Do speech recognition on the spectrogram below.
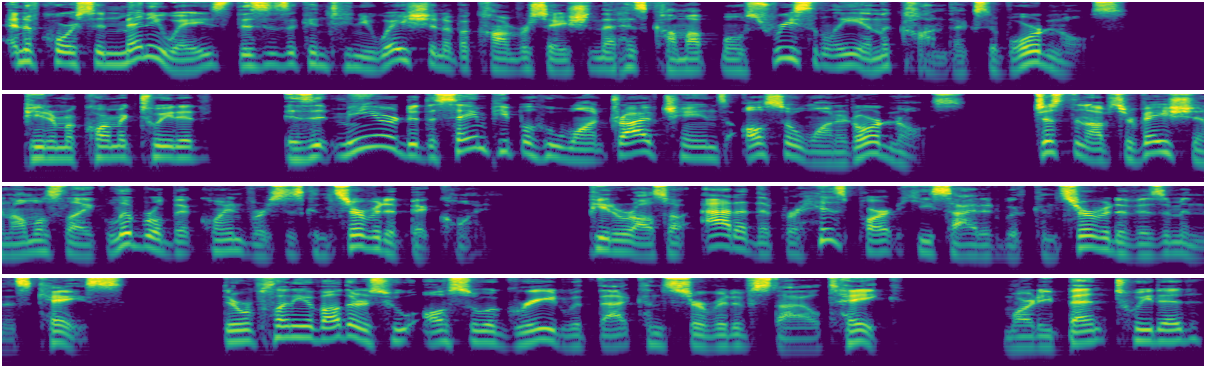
And of course, in many ways, this is a continuation of a conversation that has come up most recently in the context of ordinals. Peter McCormick tweeted, Is it me or do the same people who want drive chains also wanted ordinals? Just an observation, almost like liberal Bitcoin versus conservative Bitcoin. Peter also added that for his part, he sided with conservatism in this case. There were plenty of others who also agreed with that conservative style take. Marty Bent tweeted,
